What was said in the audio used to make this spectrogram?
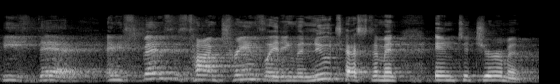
he's dead. And he spends his time translating the New Testament into German.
